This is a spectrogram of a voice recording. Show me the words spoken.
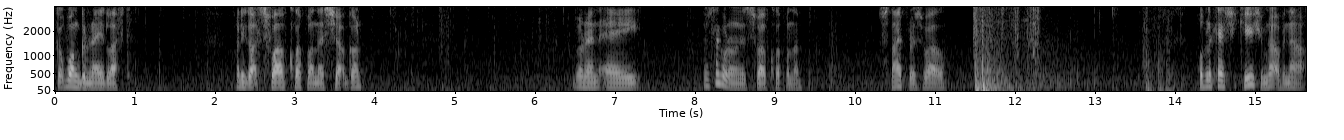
Got one grenade left. Only got a 12 clip on this shotgun. Running a... Looks like we're running a 12 clip on the sniper as well. Public execution, we're not having that.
